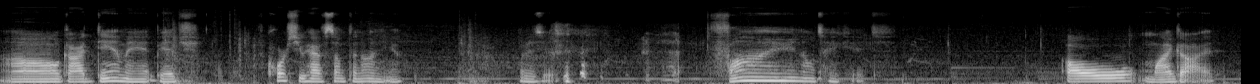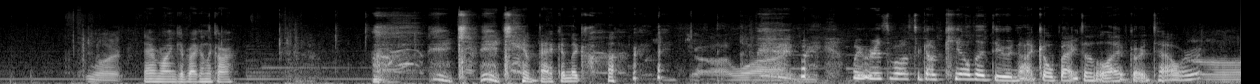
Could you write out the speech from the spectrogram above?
Oh, god damn it, bitch. Of course you have something on you. What is it? Fine, I'll take it. Oh my god. What? Never mind, get back in the car. get, get back in the car. God, why? we were supposed to go kill the dude, not go back to the lifeguard tower. Oh.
